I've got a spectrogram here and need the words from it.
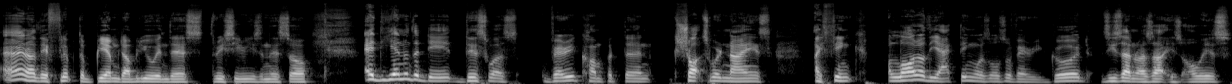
I know they flipped the BMW in this, three series in this. So at the end of the day, this was very competent. Shots were nice. I think a lot of the acting was also very good. Zizan Raza is always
